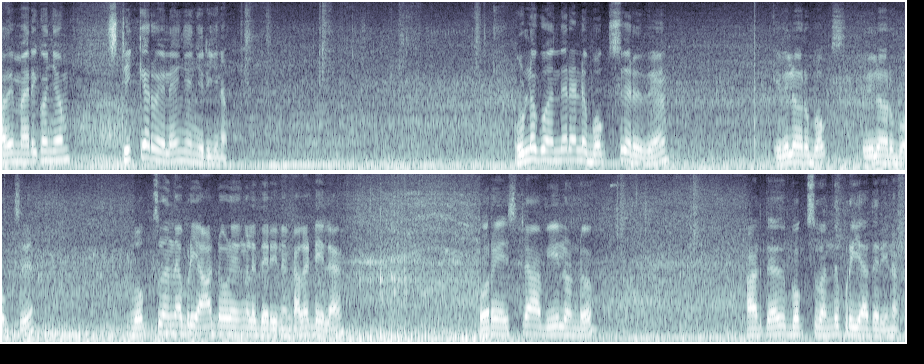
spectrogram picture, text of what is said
அதே மாதிரி கொஞ்சம் ஸ்டிக்கர் வேலையும் செஞ்சுருக்கீங்கன்னா. உள்ளுக்கு வந்து ரெண்டு பொக்ஸ் வருது இதில் ஒரு பாக்ஸ் இதில் ஒரு பாக்ஸு பாக்ஸ் வந்து அப்படி ஆட்டோவில் எங்களுக்கு தெரியும் கலட்டையில் ஒரு எக்ஸ்ட்ரா வீல் உண்டு. அடுத்தது புக்ஸ் வந்து ஃப்ரீயாக தெரியணும்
